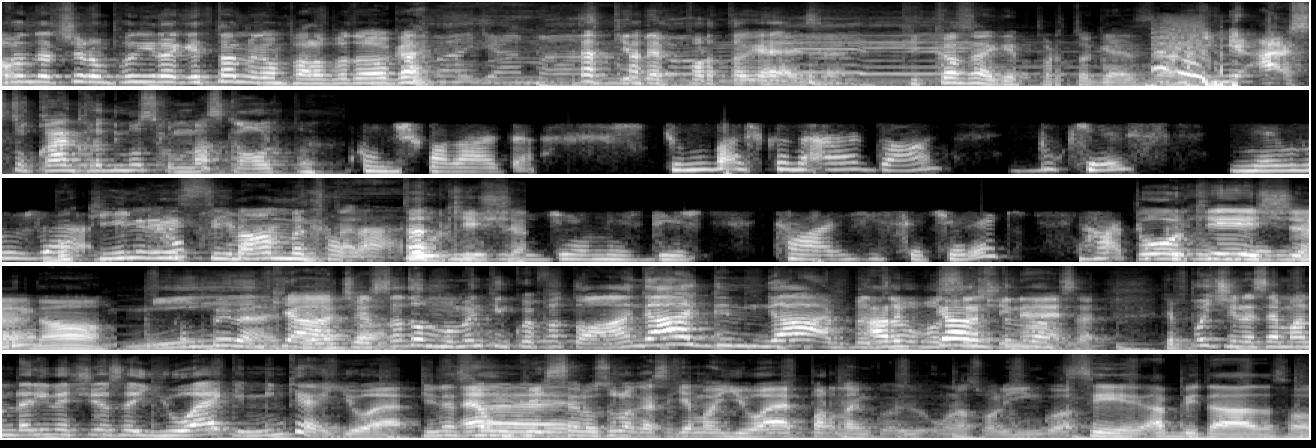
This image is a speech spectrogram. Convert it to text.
quando c'era un po' di che un po' lo potevo capire. Chi è portoghese? Che cos'è che è portoghese? Ah, sto cancro di Mosca mi ascolta. konuşmalarda. Cumhurbaşkanı Erdoğan bu kez Nevruz'a Bu mı? kala Turkish. bir tarihi seçerek harp Turkish. akademilerine- No. Minchia, c'è stato un momento in cui ha fatto anga, anga, pensavo fosse Argar- cinese. Che poi cinese mandarino e cinese Yue, che minchia è Yue? Cinese- È un cristiano solo che si chiama Yue e parla in que- una sua lingua. Sì, abita da solo.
